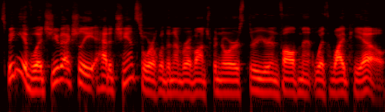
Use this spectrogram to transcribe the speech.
Speaking of which, you've actually had a chance to work with a number of entrepreneurs through your involvement with YPO.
